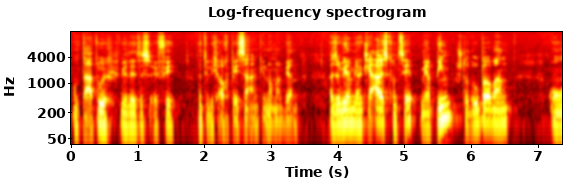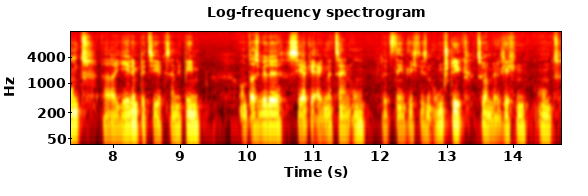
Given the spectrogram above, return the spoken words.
Und dadurch würde das Öffi natürlich auch besser angenommen werden. Also wir haben ja ein klares Konzept, mehr BIM statt U-Bauern und äh, jedem Bezirk seine BIM. Und das würde sehr geeignet sein, um letztendlich diesen Umstieg zu ermöglichen und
